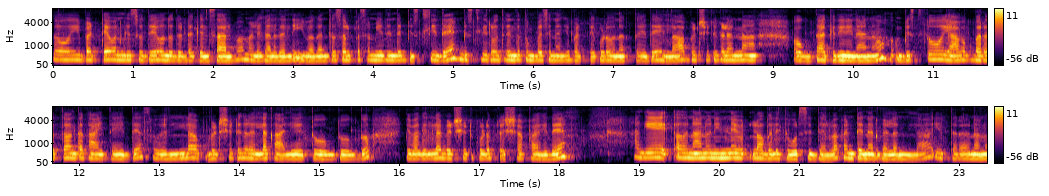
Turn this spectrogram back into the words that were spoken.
ಸೊ ಈ ಬಟ್ಟೆ ಒಣಗಿಸೋದೇ ಒಂದು ದೊಡ್ಡ ಕೆಲಸ ಅಲ್ವಾ? ಮಳೆಗಾಲದಲ್ಲಿ ಇವಾಗಂತೂ ಸ್ವಲ್ಪ ಸಮಯದಿಂದ ಬಿಸಿಲಿದೆ. ಬಿಸಿಲಿರೋದ್ರಿಂದ ತುಂಬ ಚೆನ್ನಾಗಿ ಬಟ್ಟೆ ಕೂಡ ಒಣಗ್ತಾ ಇದೆ. ಎಲ್ಲ ಬೆಡ್ಶೀಟ್ಗಳನ್ನು ಒಗ್ದಾಕಿದ್ದೀನಿ ನಾನು. ಬಿಸಿಲು ಯಾವಾಗ ಬರುತ್ತೋ ಅಂತ ಕಾಯ್ತಾ ಇದ್ದೆ. ಸೊ ಎಲ್ಲ ಬೆಡ್ಶೀಟ್ಗಳೆಲ್ಲ ಖಾಲಿ ಆಯಿತು, ಒಗ್ದು ಒಗ್ದು. ಇವಾಗೆಲ್ಲ ಬೆಡ್ಶೀಟ್ ಕೂಡ ಫ್ರೆಶ್ ಅಪ್ ಆಗಿದೆ. ಹಾಗೆ ನಾನು ನಿನ್ನೆ ಲಾಗಲ್ಲಿ ತೋರಿಸಿದ್ದೆ ಅಲ್ವಾ, ಕಂಟೈನರ್ಗಳನ್ನೆಲ್ಲ, ಈ ಥರ ನಾನು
